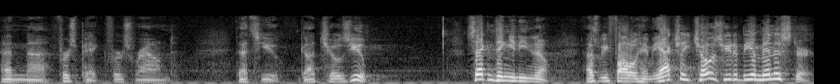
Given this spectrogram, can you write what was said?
And uh, first pick, first round, that's you. God chose you. Second thing you need to know as we follow him, he actually chose you to be a minister.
